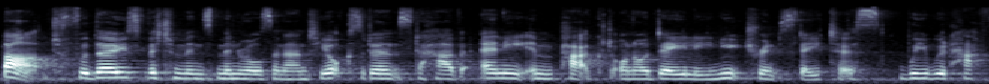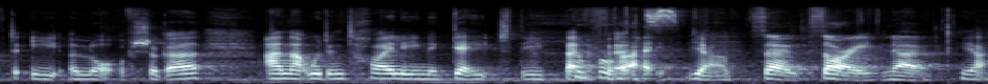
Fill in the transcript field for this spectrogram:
But for those vitamins, minerals, and antioxidants to have any impact on our daily nutrient status, we would have to eat a lot of sugar, and that would entirely negate the benefits. right. Yeah. So, sorry, no. Yeah.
